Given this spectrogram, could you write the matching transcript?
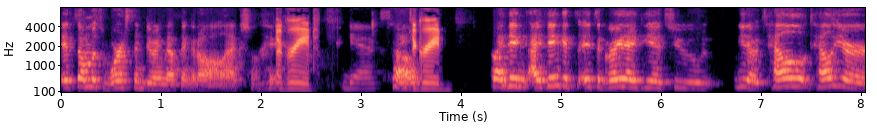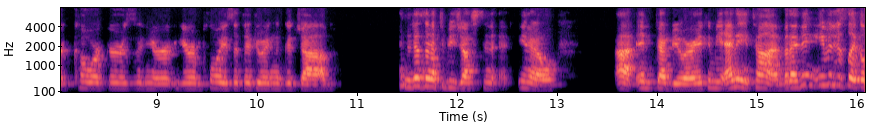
it's almost worse than doing nothing at all. Actually. Agreed. yeah. So Agreed. So I think I think it's it's a great idea to you know tell tell your coworkers and your your employees that they're doing a good job, and it doesn't have to be just in you know uh, in February. It can be any time. But I think even just like a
